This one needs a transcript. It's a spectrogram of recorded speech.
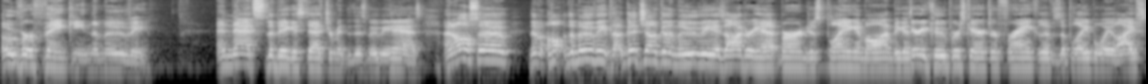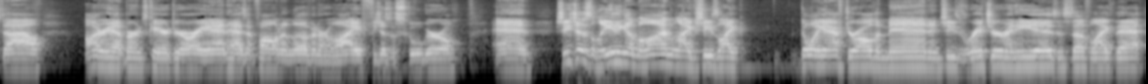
overthinking the movie. And that's the biggest detriment that this movie has. And also, the the movie, the good chunk of the movie is Audrey Hepburn just playing him on because Gary Cooper's character Frank lives the playboy lifestyle. Audrey Hepburn's character Ariane hasn't fallen in love in her life. She's just a schoolgirl. And she's just leading him on like she's like going after all the men and she's richer than he is and stuff like that.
